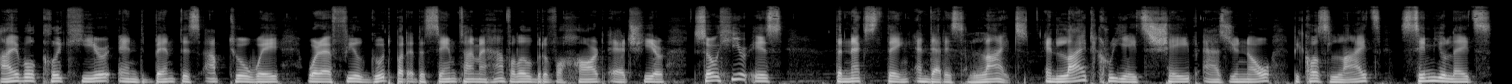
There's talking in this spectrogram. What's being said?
I will click here and bend this up to a way where I feel good but at the same time I have a little bit of a hard edge here. So here is the next thing, and that is light. And light creates shape, as you know, because light simulates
